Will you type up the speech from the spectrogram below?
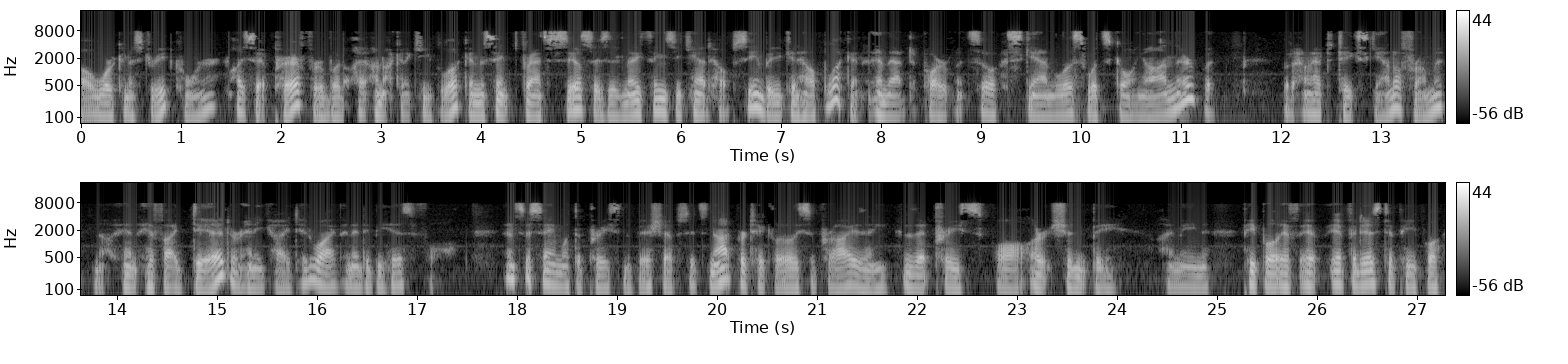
uh, working a street corner, I say a prayer for her, but I, am not going to keep looking. The St. Francis Sales says there's many things you can't help seeing, but you can help looking in that department. So scandalous what's going on there, but but I don't have to take scandal from it. And if I did, or any guy did, why, then it'd be his fault. And it's the same with the priests and the bishops. It's not particularly surprising that priests fall, or it shouldn't be. I mean, people, if, if, if it is to people,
